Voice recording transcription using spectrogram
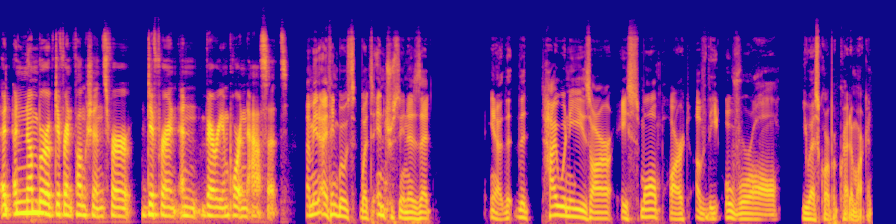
a, a number of different functions for different and very important assets. I mean, I think what's, what's interesting is that, you know, the, the Taiwanese are a small part of the overall US corporate credit market.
